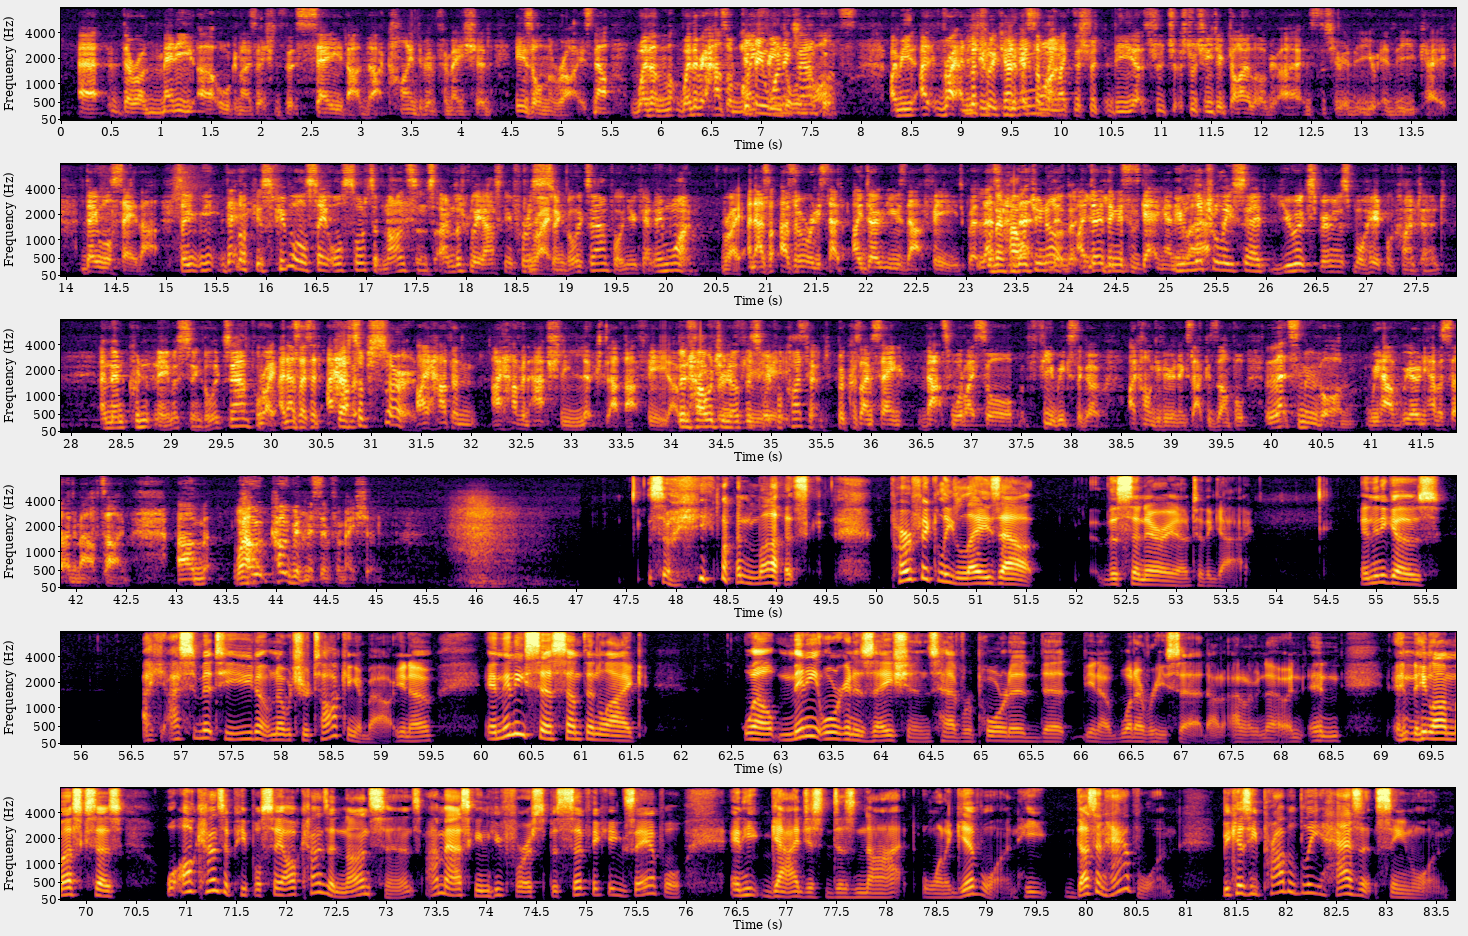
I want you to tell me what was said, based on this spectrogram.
uh, there are many uh, organizations that say that that kind of information is on the rise. Now, whether whether it has on Give my feed or example. not, I mean, I, right, and Literally if you look at something one. like the, the uh, Strategic Dialogue uh, Institute in the, U, in the UK, they will say that. So you, they, Look, people will say all sorts of nonsense. I'm literally asking for a right. single example, and you can't name one. Right, and as, as I've already said, I don't use that feed. But well, then how let, would you know? That I don't you, think this is getting anywhere. You literally said you experienced more hateful content, and then couldn't name a single example. Right, and as I said, I That's absurd. I haven't, I haven't actually looked at that feed. I Then how would you know there's few hateful weeks. content? Because I'm saying that's what I saw a few weeks ago. I can't give you an exact example. Let's move on. We have, we only have a certain amount of time. Um, Wow. COVID misinformation. So Elon Musk perfectly lays out the scenario to the guy. And then he goes, I, I submit to you, you don't know what you're talking about, you know? And then he says something like, well, many organizations have reported that, you know, whatever he said, I, I don't even know. And, and, and Elon Musk says, well, all kinds of people say all kinds of nonsense. I'm asking you for a specific example. And he guy just does not want to give one. He doesn't have one because he probably hasn't seen one.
